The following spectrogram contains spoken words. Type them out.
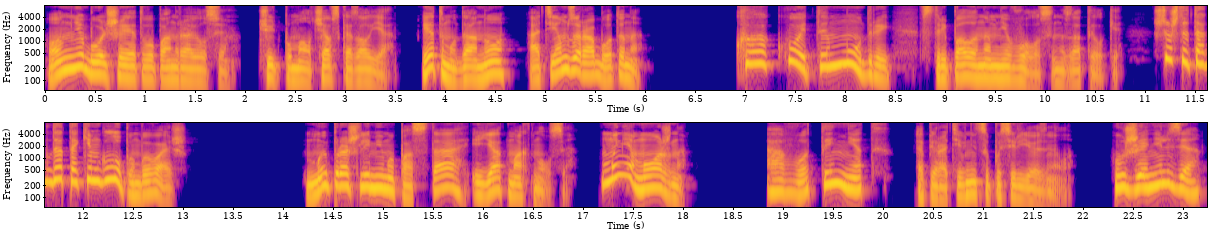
Он мне больше этого понравился, чуть помолчав, сказал я. Этому дано, а тем заработано. «Какой ты мудрый!» — встрепала на мне волосы на затылке. «Что ж ты тогда таким глупым бываешь?» Мы прошли мимо поста, и я отмахнулся. «Мне можно». «А вот и нет», — оперативница посерьезнела. «Уже нельзя.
